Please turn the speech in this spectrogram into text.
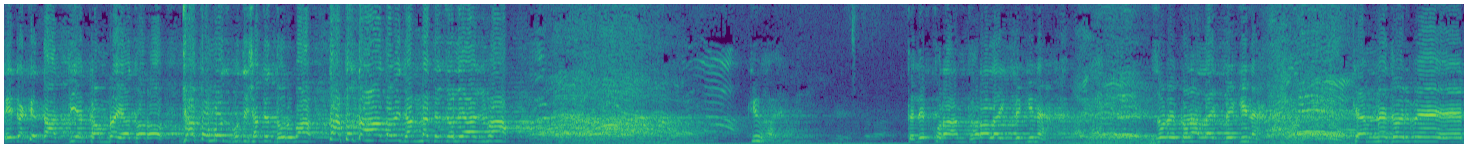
এটাকে দাঁত দিয়ে কামড়াইয়া ধরো। যত মজবুতির সাথে ধরবা, তত তাড়াতাড়ি জান্নাতে চলে আসবা। কি হয়? তাহলে কোরআন ধরা লাগবে কিনা? জোরে কোরআন লাগবে কিনা? কেমনে ধরবেন?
